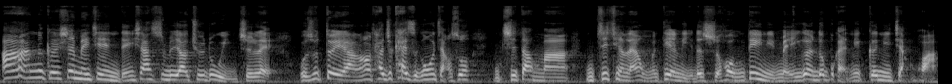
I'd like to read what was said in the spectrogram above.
啊，那个盛梅姐，你等一下是不是要去录影之类？我说对呀，然后她就开始跟我讲说，你知道吗？你之前来我们店里的时候，我们店里每一个人都不敢你跟你讲话。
